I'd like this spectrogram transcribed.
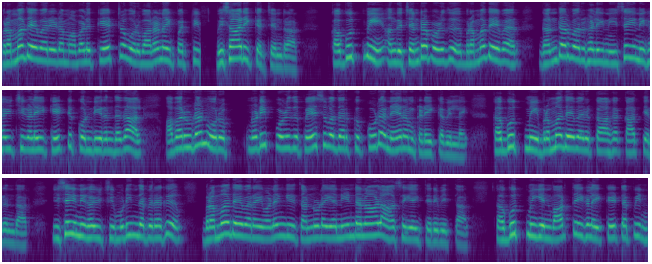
பிரம்மதேவரிடம் அவளுக்கேற்ற ஒரு வரனை பற்றி விசாரிக்கச் சென்றார். ககுத்மி அங்கு சென்றபொழுது பிரம்மதேவர் கந்தர்வர்களின் இசை நிகழ்ச்சிகளை கேட்டுக்கொண்டிருந்ததால் அவருடன் ஒரு நொடிப்பொழுது பேசுவதற்கு கூட நேரம் கிடைக்கவில்லை. ககுத்மி பிரம்மதேவருக்காக காத்திருந்தார். இசை நிகழ்ச்சி முடிந்த பிறகு பிரம்மதேவரை வணங்கி தன்னுடைய நீண்ட நாள் ஆசையை தெரிவித்தார். ககுத்மியின் வார்த்தைகளை கேட்டபின்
